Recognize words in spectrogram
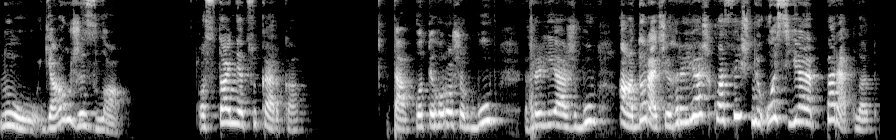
Ну, я вже зла. Остання цукерка. Так, коти горошок був, грильяж був. А, до речі, грильяж класичний, ось є переклад.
